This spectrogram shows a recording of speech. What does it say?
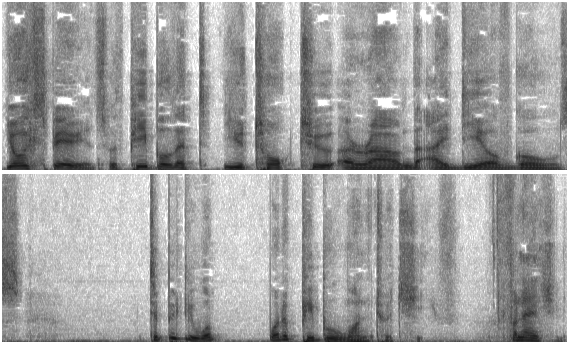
Your experience with people that you talk to around the idea of goals. Typically, what, what do people want to achieve financially?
